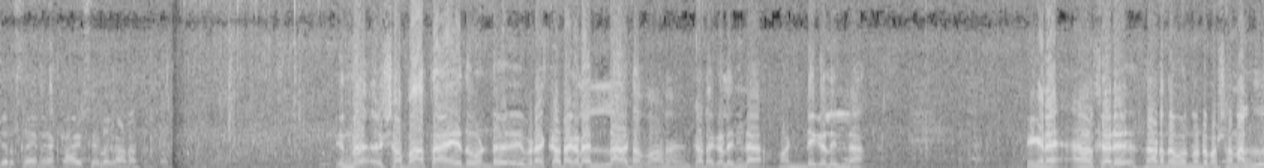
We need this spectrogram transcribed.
ജെറുസലേമിലെ കാഴ്ചകൾ കാണാം. ഇന്ന് ഷബാത്ത് ആയതുകൊണ്ട് ഇവിടെ കടകളെല്ലാം അടവാണ്. കടകളില്ല വണ്ടികളില്ല. ഇങ്ങനെ ആൾക്കാർ നടന്നു പോകുന്നുണ്ട്. പക്ഷെ നല്ല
